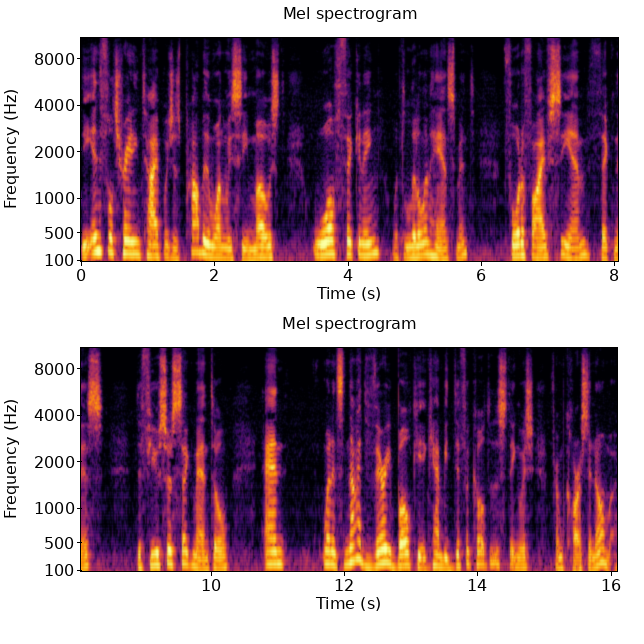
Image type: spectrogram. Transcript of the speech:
the infiltrating type, which is probably the one we see most, wall thickening with little enhancement, 4 to 5 cm thickness, diffuse or segmental, and when it's not very bulky, it can be difficult to distinguish from carcinoma.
